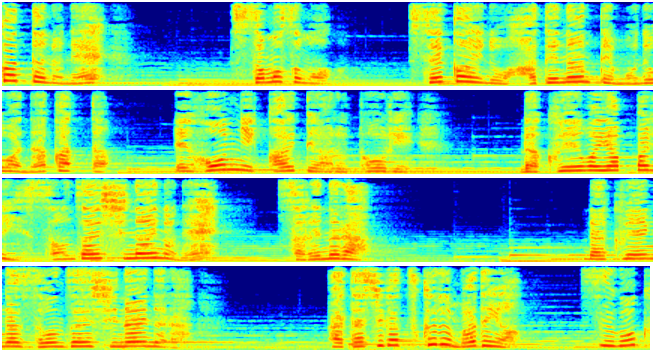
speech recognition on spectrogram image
かったのね。そもそも、世界の果てなんてものはなかった。絵本に書いてある通り、楽園はやっぱり存在しないのね。それなら、楽園が存在しないなら、私が作るまでよ。すごく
